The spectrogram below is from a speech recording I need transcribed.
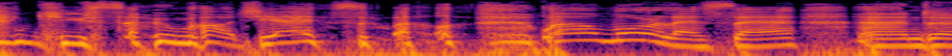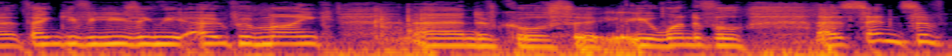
Thank you so much. Yes, well, well, more or less there. And uh, thank you for using the open mic, and of course uh, your wonderful uh, sense of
